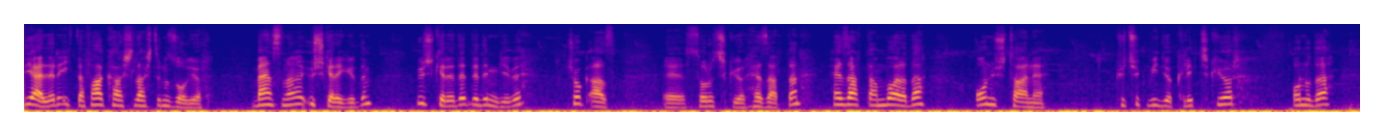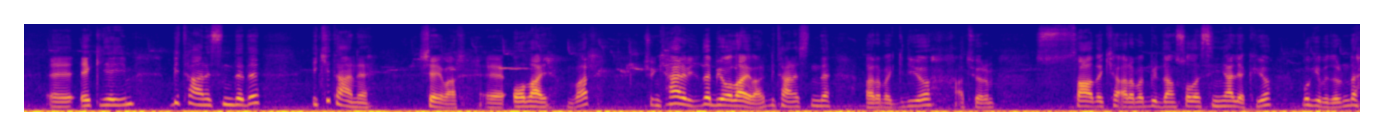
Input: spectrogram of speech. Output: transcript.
Diğerleri ilk defa karşılaştığınız oluyor. Ben sınava 3 kere girdim. 3 kere de dediğim gibi çok az e, soru çıkıyor Hazard'dan. Hazard'dan bu arada 13 tane küçük video klip çıkıyor. Onu da e, ekleyeyim. Bir tanesinde de iki tane şey var, e, olay var. Çünkü her videoda bir olay var. Bir tanesinde araba gidiyor, atıyorum sağdaki araba birden sola sinyal yakıyor. Bu gibi durumda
